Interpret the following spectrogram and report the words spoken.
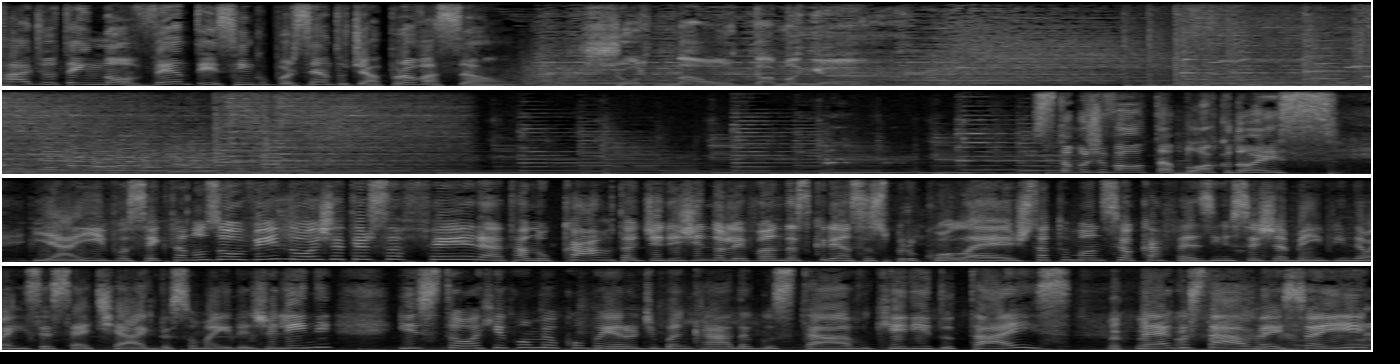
Rádio tem 95% de aprovação. Jornal da Manhã. Estamos de volta, bloco 2. E aí, você que está nos ouvindo, hoje é terça-feira, tá no carro, tá dirigindo, levando as crianças para o colégio, tá tomando seu cafezinho, seja bem-vindo ao RC7 Agro, eu sou Maíra Juline e estou aqui com meu companheiro de bancada, Gustavo, querido Tais, né, Gustavo? É isso aí?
